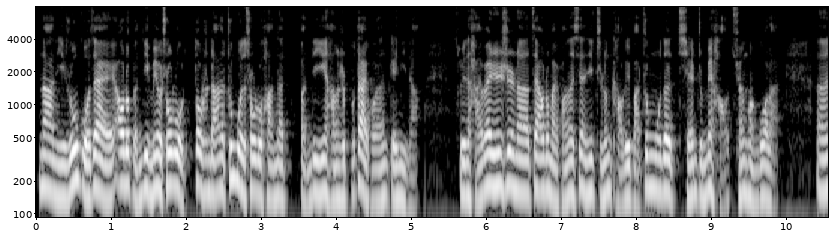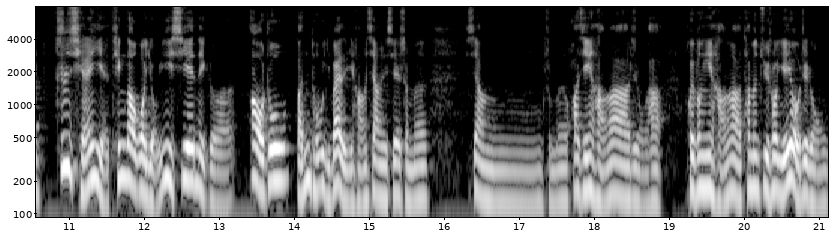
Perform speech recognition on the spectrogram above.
那你如果在澳洲本地没有收入，都是拿的中国的收入哈，那本地银行是不贷款给你的。所以呢，海外人士呢在澳洲买房呢，现在你只能考虑把中国的钱准备好全款过来。嗯，之前也听到过有一些那个澳洲本土以外的银行，像一些什么。像什么花旗银行啊这种哈，汇丰银行啊，他们据说也有这种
